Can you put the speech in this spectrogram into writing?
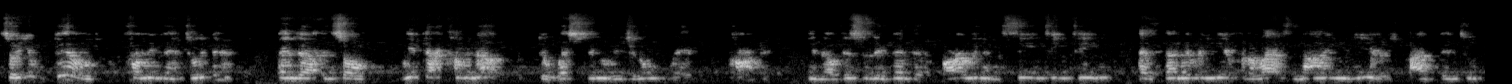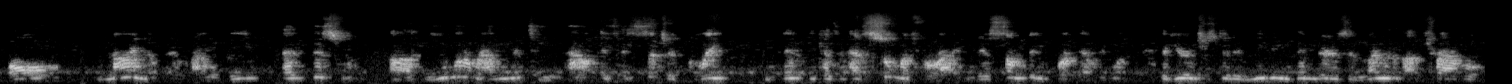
So you build from event to event. And, uh, and so we've got coming up the Western Regional Red Carpet. You know, this is an event that Arlen and the team has done every year for the last nine years. I've been to all nine of them. I will be at this one. Uh, you want to rally your team out. It's, it's such a great event because it has so much variety. There's something for everyone if you're interested in meeting vendors and learning about travel,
